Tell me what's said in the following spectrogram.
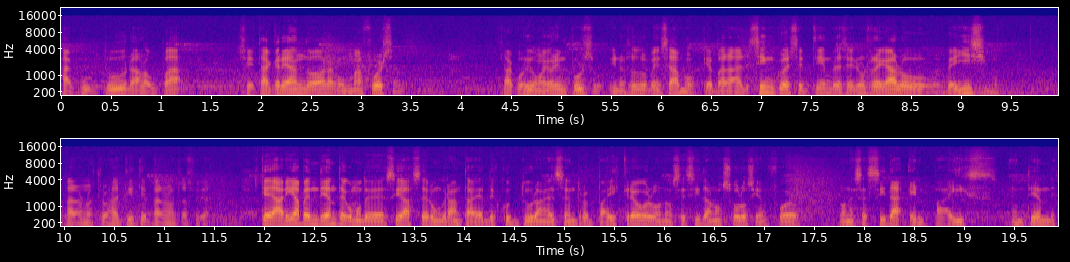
a cultura, a la UPA, se está creando ahora con más fuerza ha cogido mayor impulso y nosotros pensamos que para el 5 de septiembre sería un regalo bellísimo para nuestros artistas y para nuestra ciudad. Quedaría pendiente, como te decía, hacer un gran taller de escultura en el centro del país. Creo que lo necesita no solo Cienfuegos, lo necesita el país, ¿entiendes?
